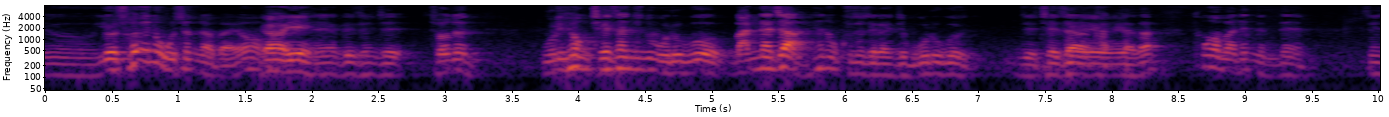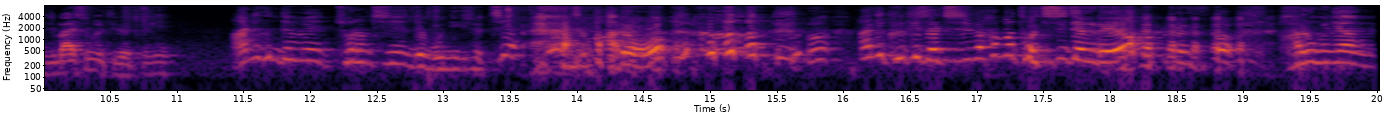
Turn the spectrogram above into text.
어, 여 서해는 오셨나 봐요. 아, 예. 그래서 이제 저는 우리 형 제사인지도 모르고 만나자 해놓고서 제가 이제 모르고 이제 제사 예, 예. 갔다가 통화만 했는데 그래서 이제 말씀을 드렸더니 아니 근데 왜 저랑 치는데 못 이기셨지? 바로 어? 아니 그렇게 잘 치시면 한 번 더 치자 그래요? 그래서 바로 그냥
